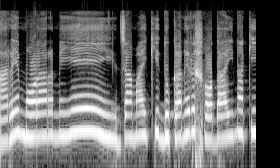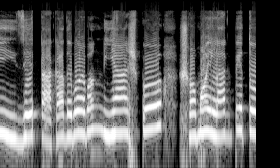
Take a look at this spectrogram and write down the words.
আরে মরার মেয়ে, জামাই কি দোকানের সদাই নাকি? যে টাকা দেব এবং নিয়ে আসব, সময় লাগবে তো।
